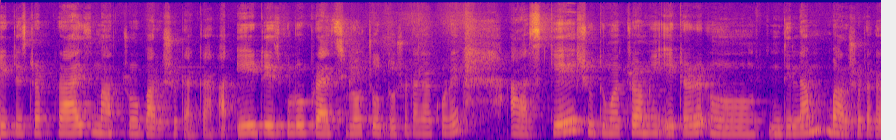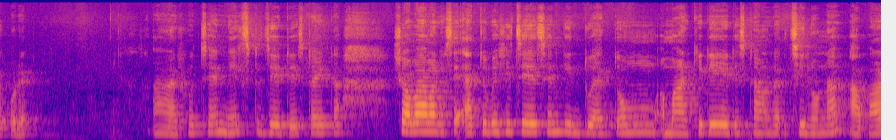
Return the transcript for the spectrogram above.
এই ড্রেসটার প্রাইস মাত্র বারোশো টাকা। আর এই ড্রেসগুলোর প্রাইস ছিল চোদ্দোশো টাকা করে। আজকে শুধুমাত্র আমি এটার দিলাম বারোশো টাকা করে। আর হচ্ছে নেক্সট যে ড্রেসটা এটা সবাই আমার কাছে এত বেশি চেয়েছেন, কিন্তু একদম মার্কেটে এই ড্রেসটা আমার ছিল না। আবার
